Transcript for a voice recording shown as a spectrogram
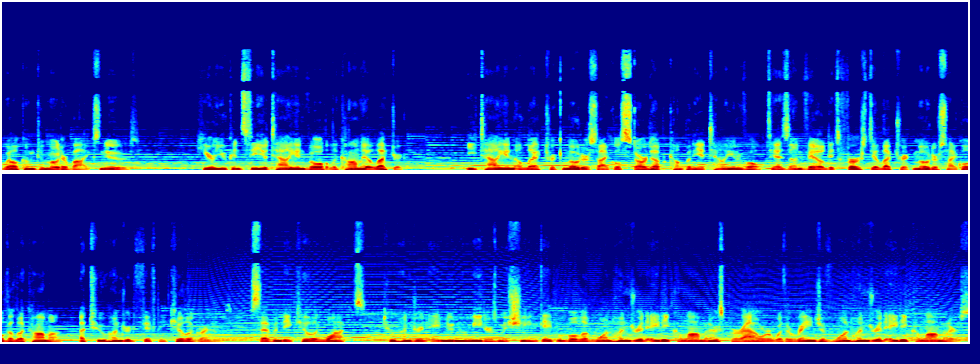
Welcome to Motorbikes News. Here you can see Italian Volt Lacama Electric. Italian electric motorcycle startup company Italian Volt has unveiled its first electric motorcycle the Lacama, a 250 kilograms, 70 kilowatts, 208 newton meters machine capable of 180 kilometers per hour with a range of 180 kilometers.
